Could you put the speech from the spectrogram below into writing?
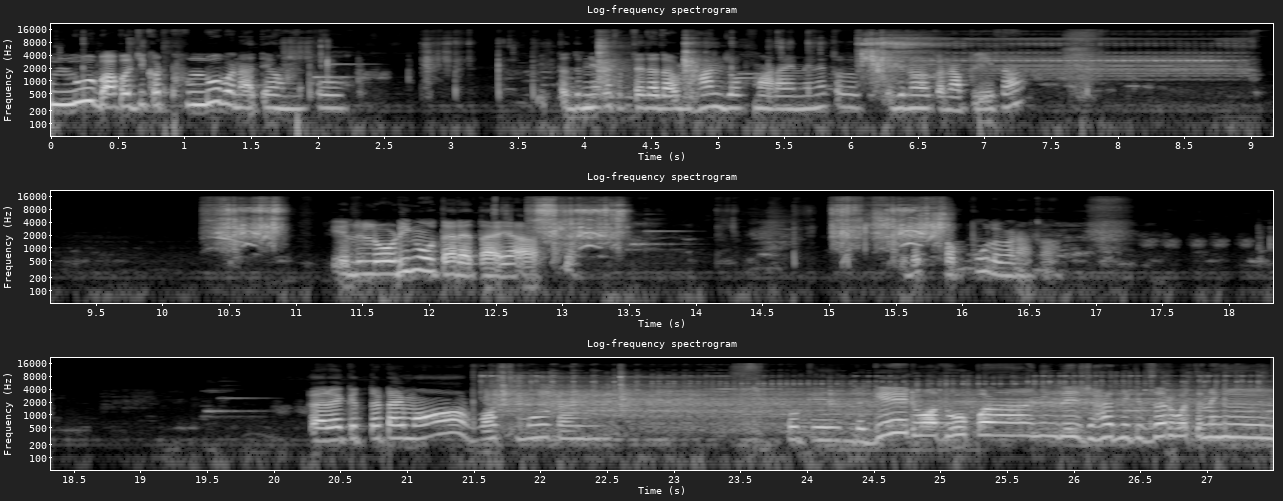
उल्लू बाबा जी का ठुल्लू बनाते हैं हमको। इतना दुनिया का सबसे ज़्यादा महान जोक मारा है मैंने तो इग्नोर करना प्लीज़ हाँ। ये लोडिंग होता रहता है यार। छप्पू लगाना था। अरे, कितना टाइम और? What more time okay the gate was open English झाड़ने की ज़रूरत नहीं।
